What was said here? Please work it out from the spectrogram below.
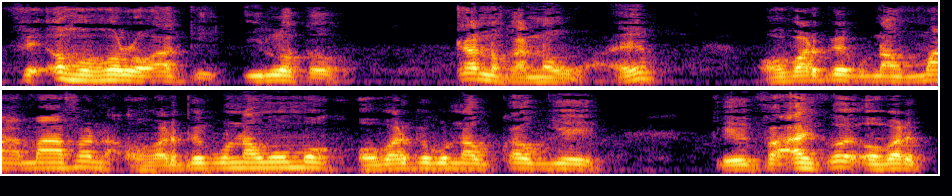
fe oho holo aki i loto kano kanoa e eh? o varepe kuna o maa maa fana o varepe kuna o moko o kuna o kau ki ki whaahi koe o varepe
